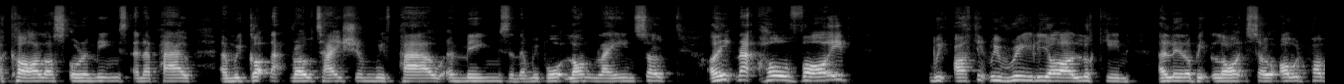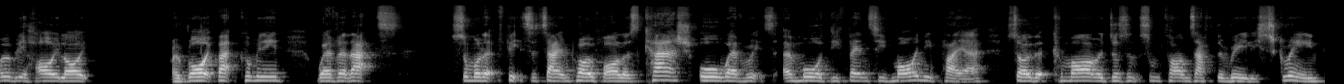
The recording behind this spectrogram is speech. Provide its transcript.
a Carlos or a Mings and a Pau, and we got that rotation with Pau and Mings, and then we bought Lenglet. So I think that whole vibe, we I think we really are looking a little bit light. So I would probably highlight a right back coming in, whether that's someone that fits the same profile as Cash, or whether it's a more defensive minded player so that Kamara doesn't sometimes have to really screen.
